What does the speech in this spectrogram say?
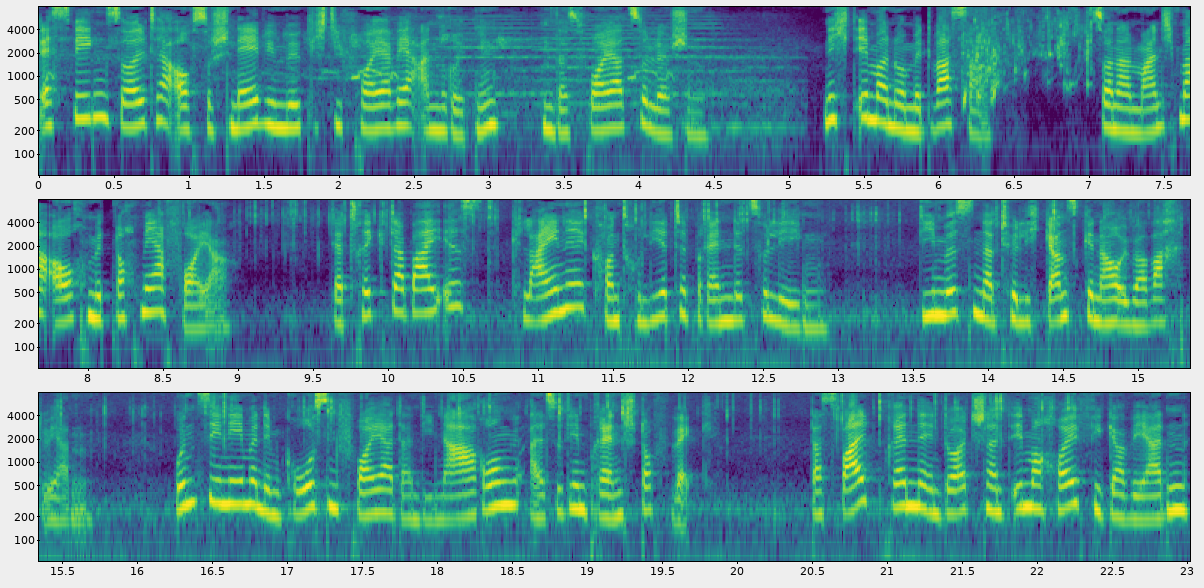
Deswegen sollte auch so schnell wie möglich die Feuerwehr anrücken, um das Feuer zu löschen. Nicht immer nur mit Wasser, sondern manchmal auch mit noch mehr Feuer. Der Trick dabei ist, kleine, kontrollierte Brände zu legen. Die müssen natürlich ganz genau überwacht werden. Und sie nehmen dem großen Feuer dann die Nahrung, also den Brennstoff, weg. Dass Waldbrände in Deutschland immer häufiger werden,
